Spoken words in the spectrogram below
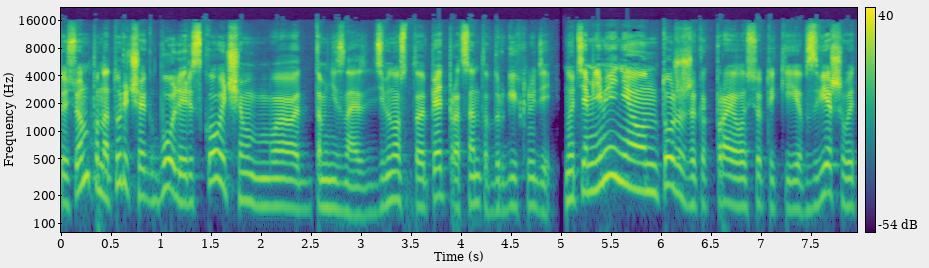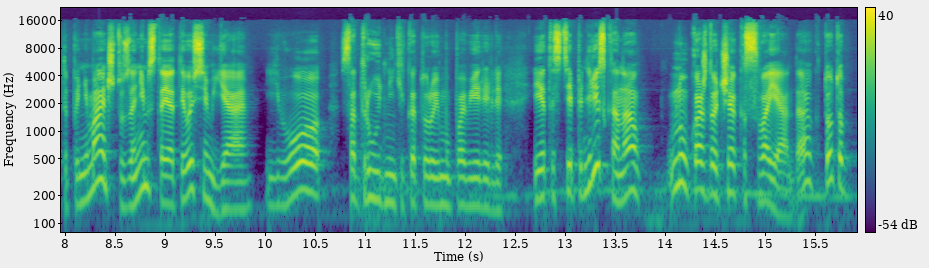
То есть он по натуре человек более рисковый, чем, э, там, не знаю, 95% других людей. Но, тем не менее, он тоже же, как правило, все-таки взвешивает и понимает, что за ним стоят его семья, его сотрудники, которые ему поверили. И эта степень риска, она, ну, у каждого человека своя, да. Кто-то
